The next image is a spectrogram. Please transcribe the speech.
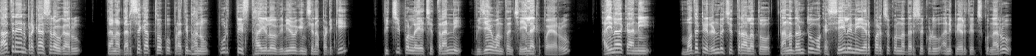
తాతినేని ప్రకాశరావు గారు తన దర్శకత్వపు ప్రతిభను పూర్తి స్థాయిలో వినియోగించినప్పటికీ పిచ్చిపుల్లయ్య చిత్రాన్ని విజయవంతం చేయలేకపోయారు. అయినా కాని మొదటి రెండు చిత్రాలతో తనదంటూ ఒక శైలిని ఏర్పరచుకున్న దర్శకుడు అని పేరు తెచ్చుకున్నారు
